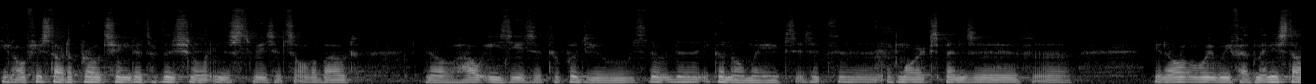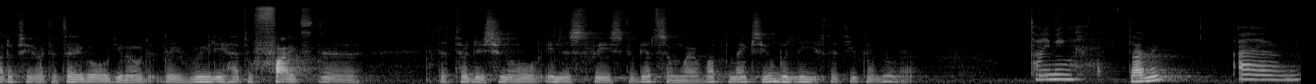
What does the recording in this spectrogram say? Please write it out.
you know, if you start approaching the traditional industries, it's all about, you know, how easy is it to produce, the, the economics, is it uh, more expensive? Uh, you know, we, we've had many startups here at the table, you know, they really had to fight the, the traditional industries to get somewhere. What makes you believe that you can do that? Timing. Timing? Um,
